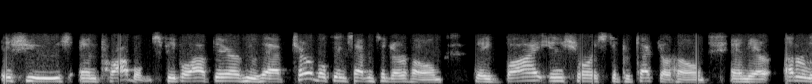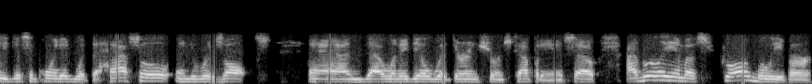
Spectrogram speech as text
issues and problems. People out there who have terrible things happen to their home, they buy insurance to protect their home, and they're utterly disappointed with the hassle and the results. And uh, when they deal with their insurance company, and so I really am a strong believer,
